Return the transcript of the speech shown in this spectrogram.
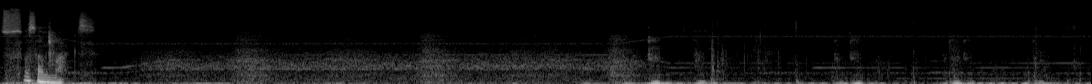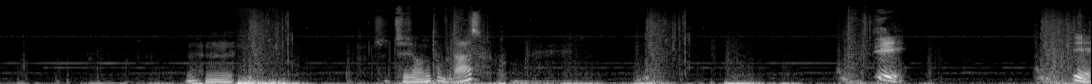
Co za Max? Mhm. Czy, czy on tu wlazł? Y. Y.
